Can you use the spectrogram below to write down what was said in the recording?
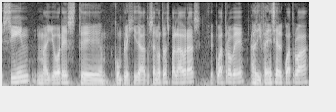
sin mayor este, complejidad. O sea, en otras palabras, el 4B, a diferencia del 4A,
